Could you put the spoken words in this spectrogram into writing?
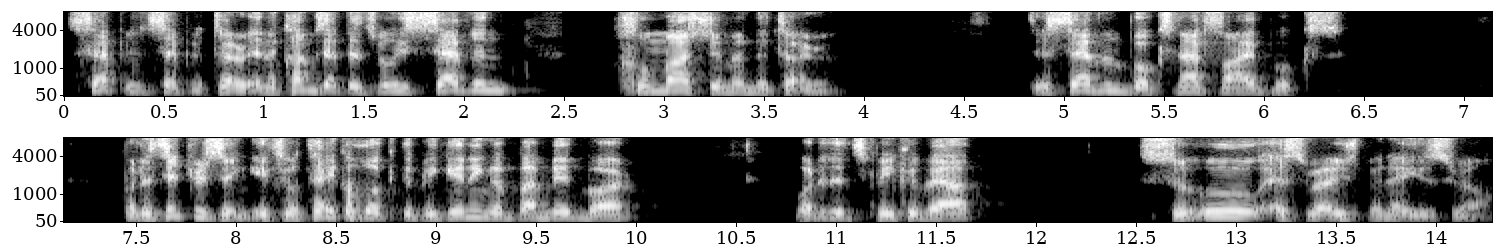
Separate Sefer Torah, and it comes out that there's really seven chumashim in the Torah. There's seven books, not five books. But it's interesting. If you'll take a look the beginning of Bamidbar, what did it speak about? Su'u Esroish B'nai Yisrael.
